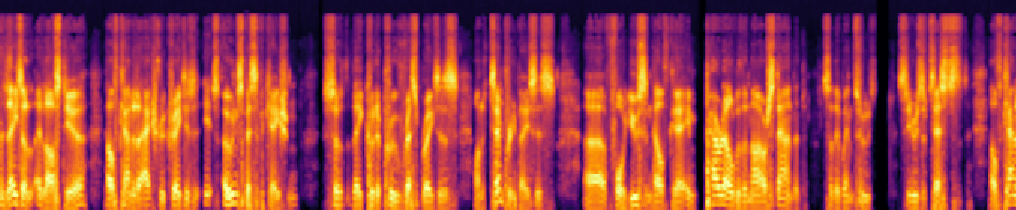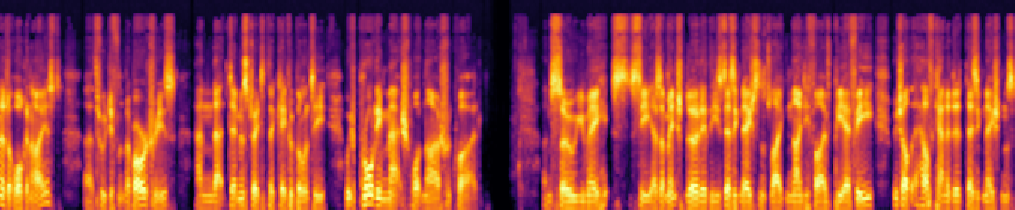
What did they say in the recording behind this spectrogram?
later last year, Health Canada actually created its own specification so that they could approve respirators on a temporary basis uh, for use in healthcare in parallel with the NIOSH standard. So they went through a series of tests Health Canada organized uh, through different laboratories, and that demonstrated their capability, which broadly matched what NIOSH required. And so you may see, as I mentioned earlier, these designations like 95 PFE, which are the Health Canada designations,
